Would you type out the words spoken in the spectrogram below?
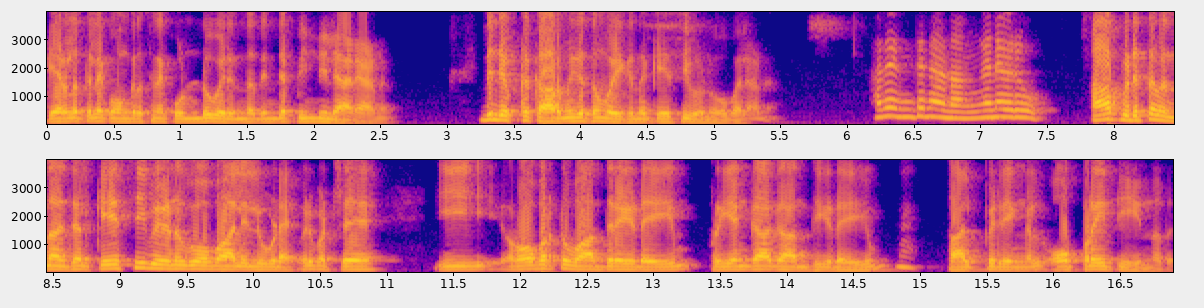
കേരളത്തിലെ കോൺഗ്രസിനെ കൊണ്ടുവരുന്നതിന്റെ പിന്നിലാരാണ് ഇതിന്റെയൊക്കെ കാർമ്മികത്വം വഹിക്കുന്ന കെ സി വേണുഗോപാലാണ്. അതെന്തിനാണ്? അങ്ങനെ ഒരു ആ പിടുത്തം എന്താണെന്ന് വെച്ചാൽ കെ സി വേണുഗോപാലിലൂടെ ഒരു പക്ഷേ ഈ റോബർട്ട് വാദ്രയുടെയും പ്രിയങ്ക ഗാന്ധിയുടെയും താല്പര്യങ്ങൾ ഓപ്പറേറ്റ് ചെയ്യുന്നത്.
